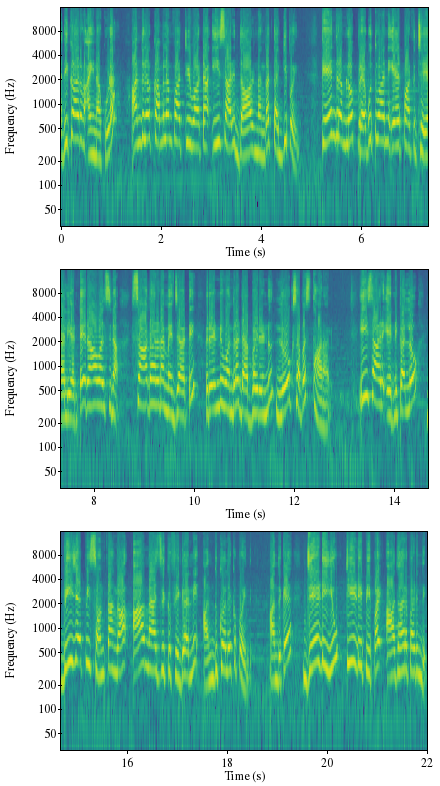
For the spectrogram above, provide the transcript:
అధికారం అయినా కూడా అందులో కమలం పార్టీ వాటా ఈసారి దారుణంగా తగ్గిపోయింది. కేంద్రంలో ప్రభుత్వాన్ని ఏర్పాటు చేయాలి అంటే రావాల్సిన సాధారణ మెజార్టీ రెండు వందల డెబ్బై రెండు లోక్సభ స్థానాలు. ఈసారి ఎన్నికల్లో బీజేపీ సొంతంగా ఆ మ్యాజిక్ ఫిగర్ని అందుకోలేకపోయింది. అందుకే జేడీయూ టీడీపీపై ఆధారపడింది.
